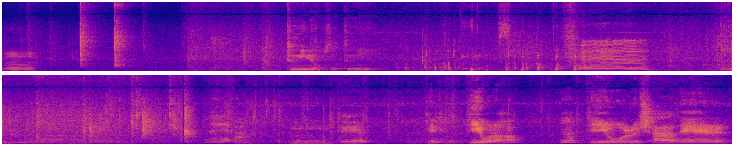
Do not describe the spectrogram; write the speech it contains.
음. 등이 없어 등이. nè con 음, 네. 디, 디올아? 응? 디올, 샤넬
